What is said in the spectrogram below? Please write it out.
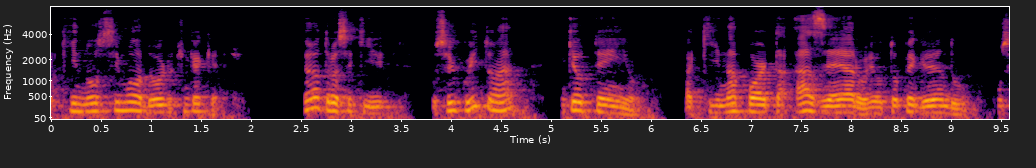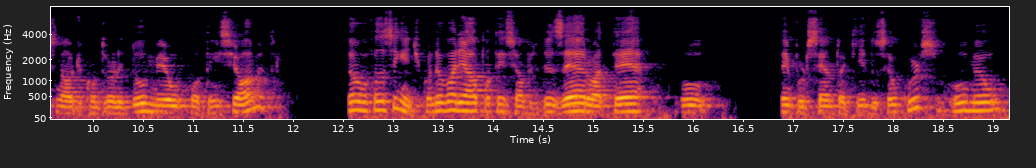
aqui no simulador do Tinkercad. Então eu trouxe aqui o circuito, né, em que eu tenho aqui na porta A0, eu estou pegando um sinal de controle do meu potenciômetro. Então, eu vou fazer o seguinte, quando eu variar o potenciômetro de 0 até o 100% aqui do seu curso, o meu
